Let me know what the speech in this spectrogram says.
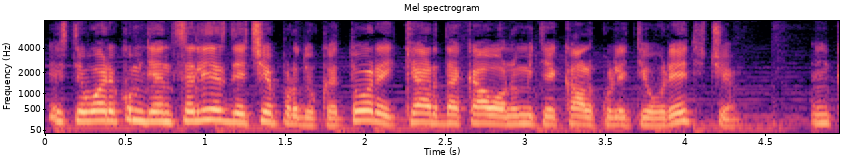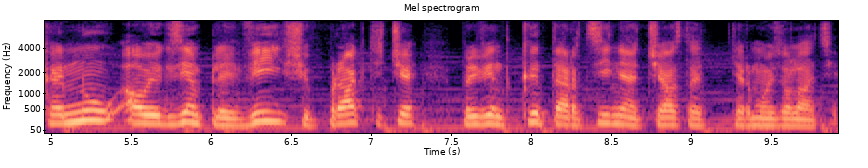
este oarecum de înțeles de ce producătorii, chiar dacă au anumite calcule teoretice, încă nu au exemple vii și practice privind cât ar ține această termoizolație.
